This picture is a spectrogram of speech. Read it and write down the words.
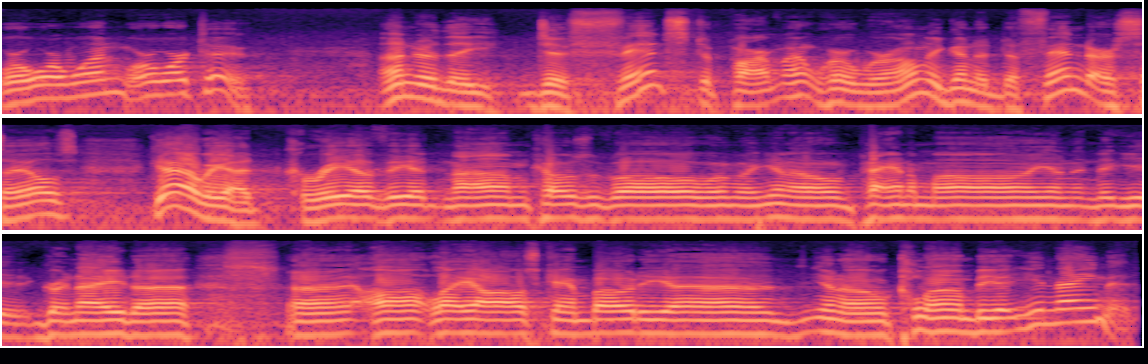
World War I, World War II. Under the Defense Department, where we're only going to defend ourselves, yeah, we got Korea, Vietnam, Kosovo, you know, Panama, you know, Grenada, uh, Laos, Cambodia, you know, Colombia, you name it.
